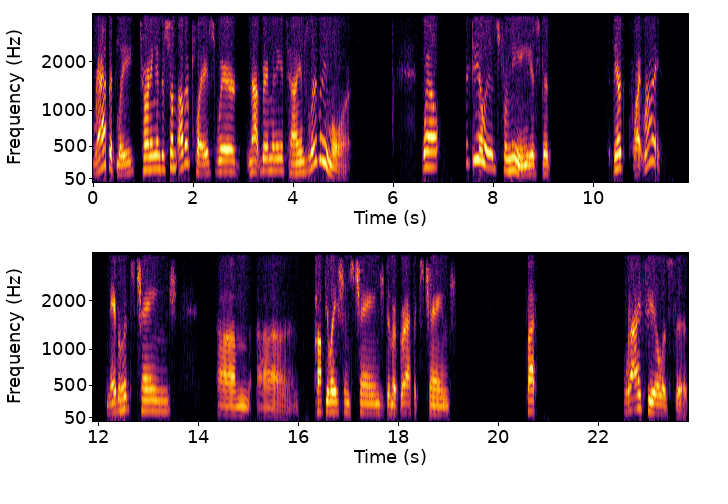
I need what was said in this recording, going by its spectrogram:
rapidly turning into some other place where not very many Italians live anymore. Well, the deal is for me is that they're quite right. Neighborhoods change, um, uh, populations change, demographics change. But what I feel is this,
